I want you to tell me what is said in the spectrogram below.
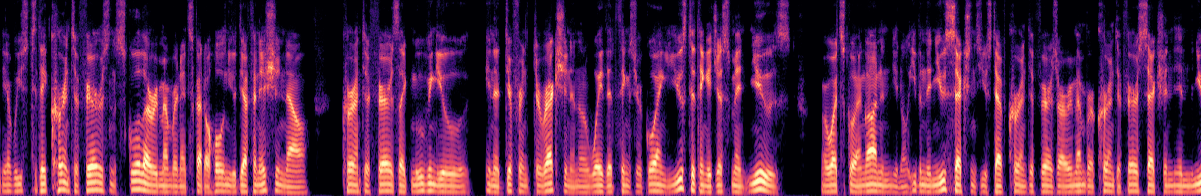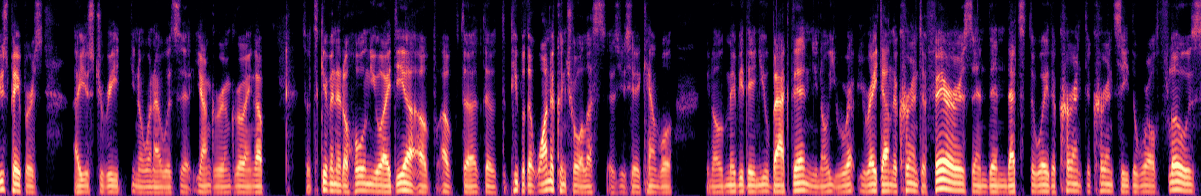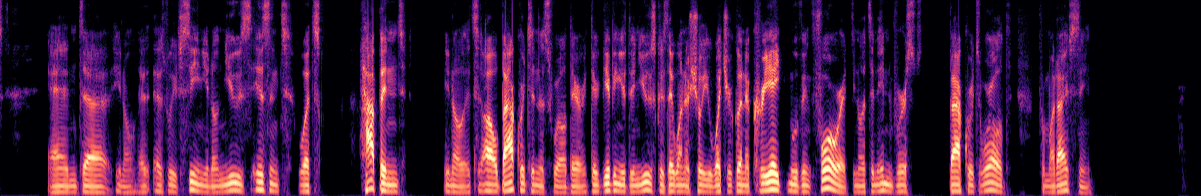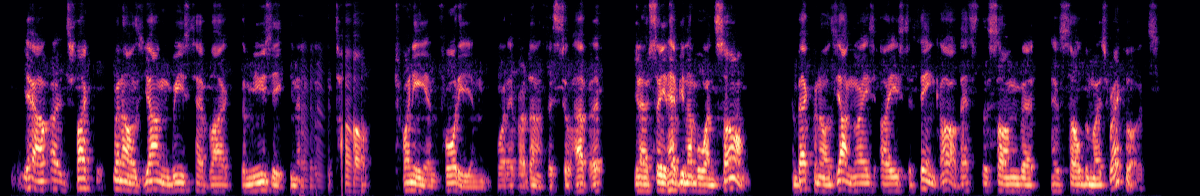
yeah, we used to take current affairs in school, I remember, and it's got a whole new definition now. Current affairs, like moving you in a different direction in a way that things are going. You used to think it just meant news or what's going on. And, you know, even the news sections used to have current affairs. I remember a current affairs section in the newspapers I used to read, you know, when I was uh, younger and growing up. So it's given it a whole new idea of, of the, the, the people that want to control us, as you say, Campbell, you know maybe they knew back then you know you, you write down the current affairs and then that's the way the current the currency the world flows and uh, you know as, as we've seen you know news isn't what's happened you know, it's all backwards in this world. They're they're giving you the news because they want to show you what you're going to create moving forward. You know, it's an inverse backwards world from what I've seen. Yeah, it's like when I was young, we used to have like the music, you know, the top 20 and 40 and whatever. I don't know if they still have it. You know, so you'd have your number one song. And back when I was young, I, I used to think, oh, that's the song that has sold the most records.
